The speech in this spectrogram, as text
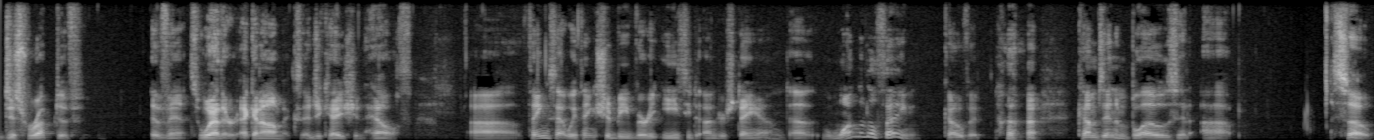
disruptive events, weather, economics, education, health, uh, things that we think should be very easy to understand. Uh, one little thing, COVID, comes in and blows it up. So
